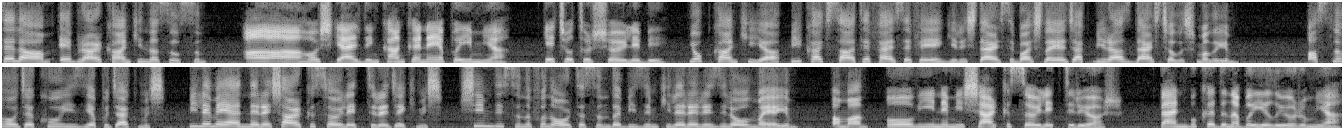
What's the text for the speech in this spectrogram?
Selam, Ebrar kanki nasılsın? Aa, hoş geldin kanka ne yapayım ya? Geç otur şöyle bir. Yok kanki ya, birkaç saate felsefeye giriş dersi başlayacak biraz ders çalışmalıyım. Aslı hoca quiz yapacakmış. Bilemeyenlere şarkı söylettirecekmiş. Şimdi sınıfın ortasında bizimkilere rezil olmayayım. Aman, O yine mi şarkı söylettiriyor? Ben bu kadına bayılıyorum ya.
